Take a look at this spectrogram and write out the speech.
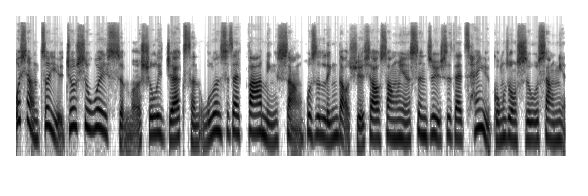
我想，这也就是为什么 Shirley Jackson 无论是在发明上，或是领导学校上面，甚至于是在参与公众事务上面，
